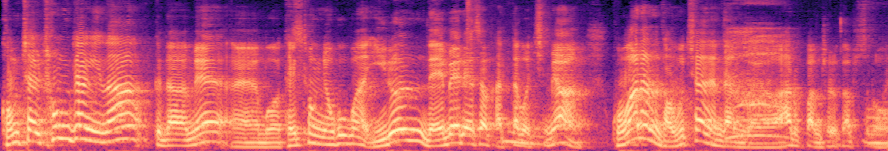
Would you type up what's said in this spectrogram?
검찰총장이나 그 다음에 뭐 대통령 후보나 이런 레벨에서 갔다고 치면 공 하나는 더 붙여야 된다는 거예요 하룻밤 술값으로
